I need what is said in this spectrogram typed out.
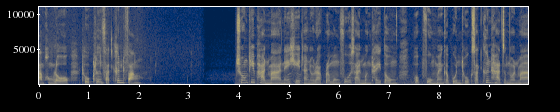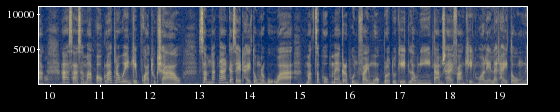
3 ของโลก ถูกคลื่นซัดขึ้นฝั่ง ช่วงที่ผ่านมาในเขตอนุรักษ์ประมงฟู่ซานเมืองไถตง พบฝูงแมงกะพรุนถูกซัดขึ้นหาดจำนวนมาก อาสาสมัครออกลาดตระเวนเก็บกวาดทุกเช้า สำนักงานเกษตรไถตงระบุว่า มักจะพบแมงกะพรุนไฟหมวกโปรตุเกสเหล่านี้ตามชายฝั่งเขตฮัวเลนและไถตง ใน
